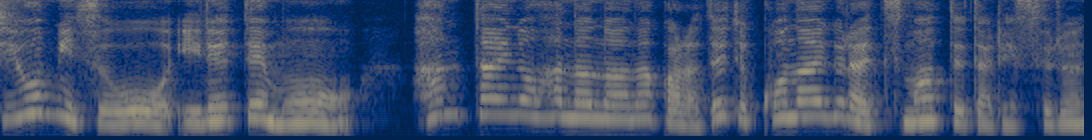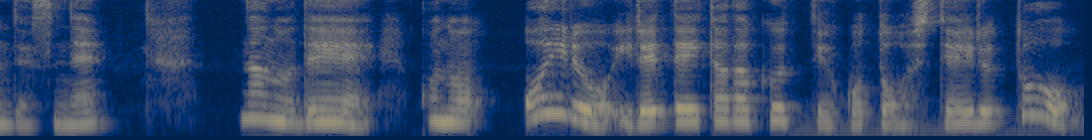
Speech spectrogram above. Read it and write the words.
塩水を入れても反対の鼻の穴から出てこないぐらい詰まってたりするんですね。なのでこのオイルを入れていただくっていうことをしていると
